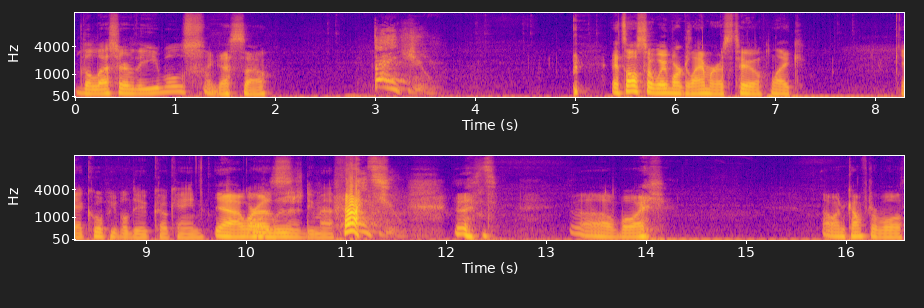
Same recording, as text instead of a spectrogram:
the lesser of the evils. I guess so. Thank you. It's also way more glamorous too. Like, Yeah, cool people do cocaine. yeah. Only Whereas, losers do meth. Thank you. oh boy, I'm uncomfortable with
